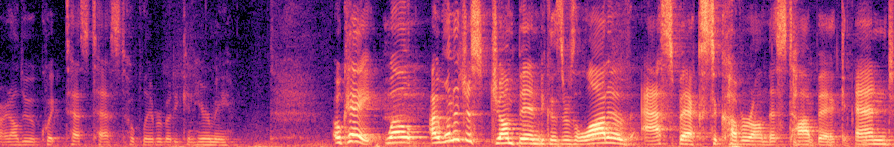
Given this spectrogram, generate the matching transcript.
Right, I'll do a quick test test. Hopefully everybody can hear me. Okay, well, I want to just jump in because there's a lot of aspects to cover on this topic. And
